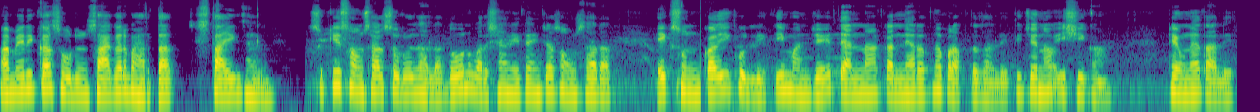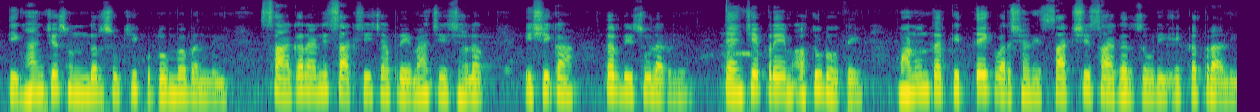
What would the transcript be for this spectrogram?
अमेरिका सोडून सागर भारतात स्थायिक झाला. सुखी संसार सुरू झाला. दोन वर्षांनी त्यांच्या संसारात एक सुनकळी खुलली. ती म्हणजे त्यांना कन्यारत्न प्राप्त झाले. तिचे नाव इशिका ठेवण्यात आले. तिघांचे सुंदर सुखी कुटुंब बनले. सागर आणि साक्षीच्या प्रेमाची झलक इशिका तर दिसू लागली. त्यांचे प्रेम अतूट होते. म्हणून तर कित्येक वर्षांनी साक्षी सागर जोडी एकत्र आली.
